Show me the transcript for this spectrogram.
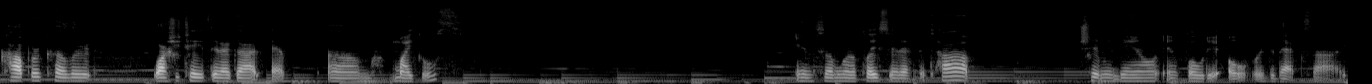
copper colored washi tape that I got at um, Michael's. And so I'm going to place that at the top, trim it down, and fold it over the back side.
